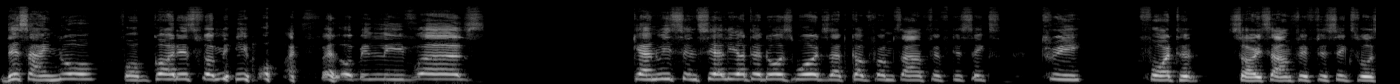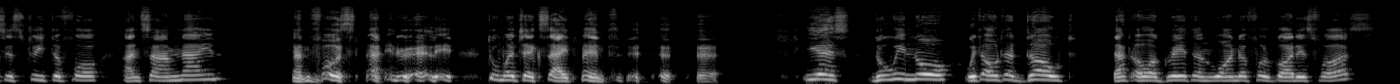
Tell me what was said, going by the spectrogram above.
This I know, for God is for me, oh my fellow believers. Can we sincerely utter those words that come from Psalm 56, 3, 4 to, sorry, Psalm 56, verses 3 to 4, and Psalm 9? And verse 9, really, too much excitement. yes, do we know without a doubt that our great and wonderful God is for us?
